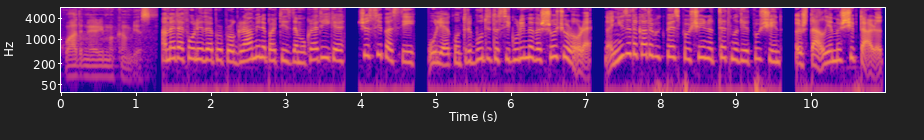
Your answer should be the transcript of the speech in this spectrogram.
kuadrin e rimëkëmbjes. Ahmetaj foli dhe për programin e Partisë Demokratike, që sipas tij, ulja e kontributit të sigurimeve shoqërore nga njëzet e katër pikë pesë përqind në tetëmbëdhjetë përqind është tallje me shqiptarët.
